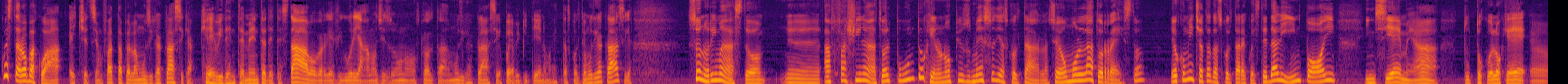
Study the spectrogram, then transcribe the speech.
Questa roba qua, eccezione fatta per la musica classica, che evidentemente detestavo, perché figuriamoci, se uno ascolta musica classica, poi avevi pieno, ma che ti ascolta musica classica, sono rimasto eh, affascinato al punto che non ho più smesso di ascoltarla, cioè ho mollato il resto e ho cominciato ad ascoltare queste. E da lì in poi, insieme a tutto quello che eh,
